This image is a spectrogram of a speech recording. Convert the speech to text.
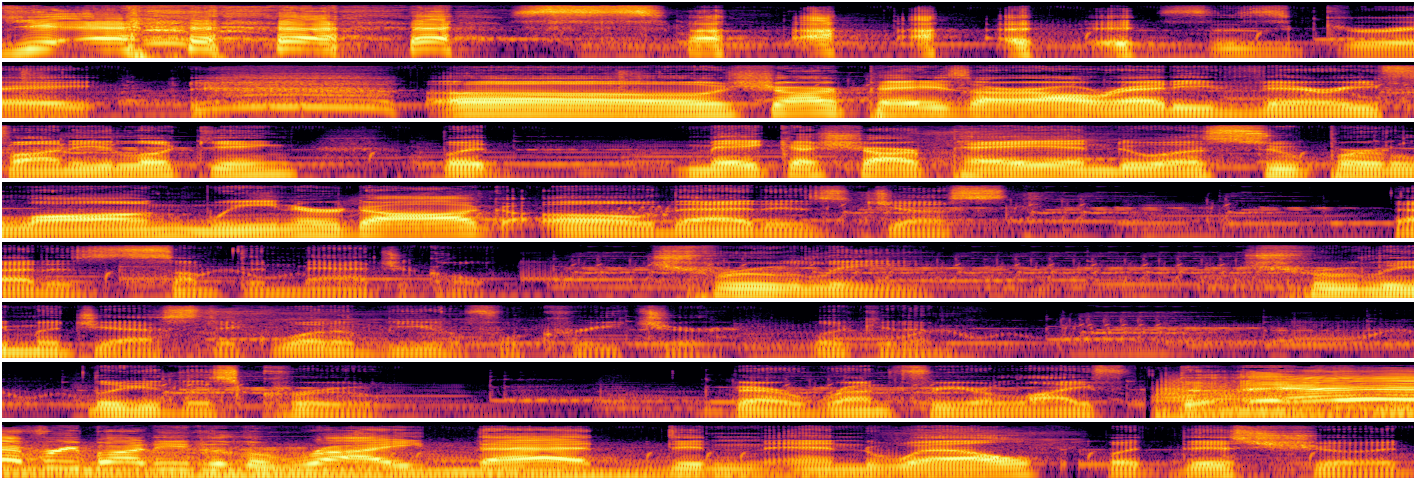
Yes. this is great. Oh, Sharpeis are already very funny looking, but make a Sharpei into a super long wiener dog. Oh, that is just that is something magical. Truly, truly majestic. What a beautiful creature. Look at him. Look at this crew. Better run for your life. Everybody to the right. That didn't end well, but this should.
